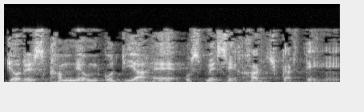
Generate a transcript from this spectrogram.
جو رزق ہم نے ان کو دیا ہے، اس میں سے خرچ کرتے ہیں۔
